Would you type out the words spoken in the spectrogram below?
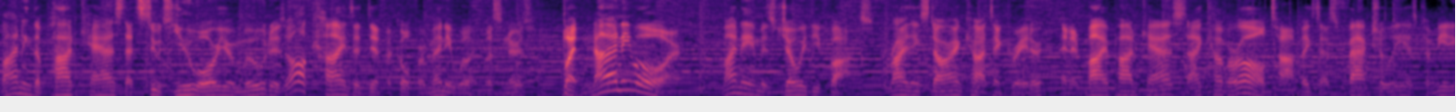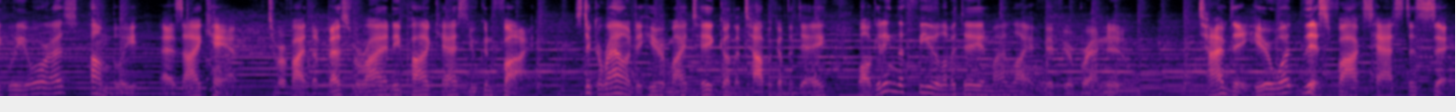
Finding the podcast that suits you or your mood is all kinds of difficult for many willing listeners, but not anymore. My name is Joey D. Fox, rising star and content creator, and in my podcast, I cover all topics as factually, as comedically, or as humbly as I can to provide the best variety podcast you can find. Stick around to hear my take on the topic of the day while getting the feel of a day in my life if you're brand new. Time to hear what this fox has to say.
